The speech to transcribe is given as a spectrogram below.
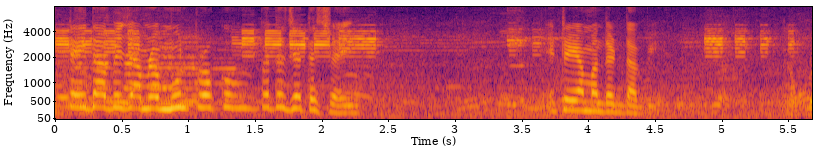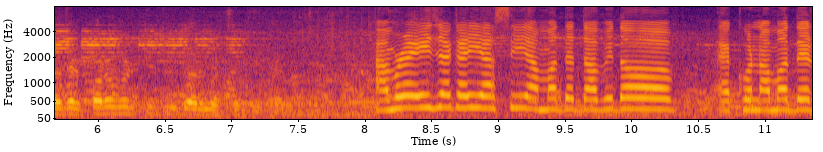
একটাই দাবি যে আমরা মূল প্রকল্পেতে যেতে চাই। এটাই আমাদের দাবি। আপনাদের পরবর্তী কি কর্মসূচি থাকবে? আমরা এই জায়গায় আছি, আমাদের দাবি এখন আমাদের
